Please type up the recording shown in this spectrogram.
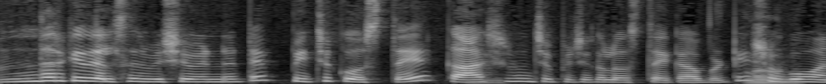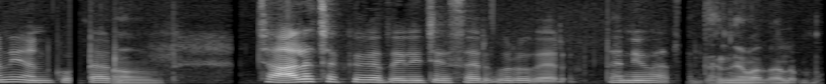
అందరికీ తెలిసిన విషయం ఏంటంటే పిచ్చుక వస్తే కాశీ నుంచి పిచ్చుకలు వస్తాయి కాబట్టి శుభం అని అనుకుంటారు. చాలా చక్కగా తెలియజేశారు గురుగారు. ధన్యవాదాలు. ధన్యవాదాలు.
